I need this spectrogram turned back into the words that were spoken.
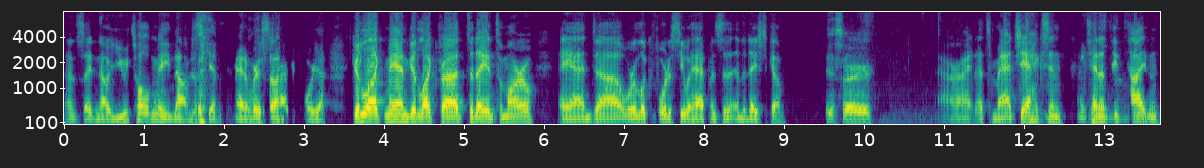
and say, "No, you told me." No, I'm just kidding, man. We're so happy for you. Good luck, man. Good luck uh, today and tomorrow, and uh, we're looking forward to see what happens in, in the days to come. Yes, sir. All right, that's Matt Jackson, Tennessee Titan.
